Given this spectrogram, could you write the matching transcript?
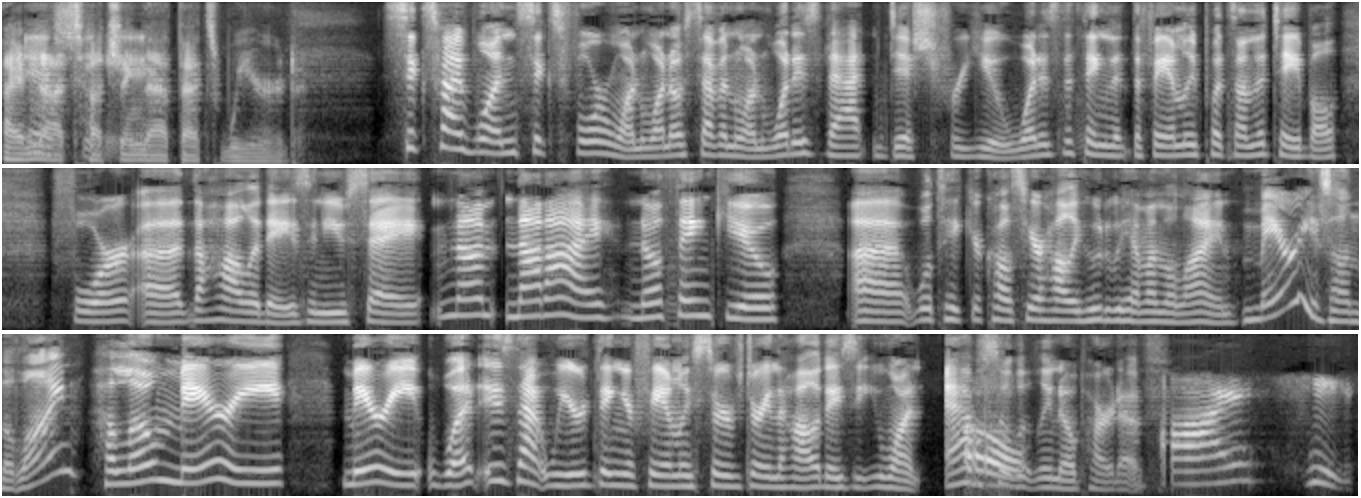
I'm not touching that. That's weird. 651 641 1071. What is that dish for you? What is the thing that the family puts on the table for uh, the holidays? And you say, not, not I. No, thank you. Uh, we'll take your calls here. Holly, who do we have on the line? Mary's on the line. Hello, Mary. Mary, what is that weird thing your family serves during the holidays that you want absolutely no part of? I hate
